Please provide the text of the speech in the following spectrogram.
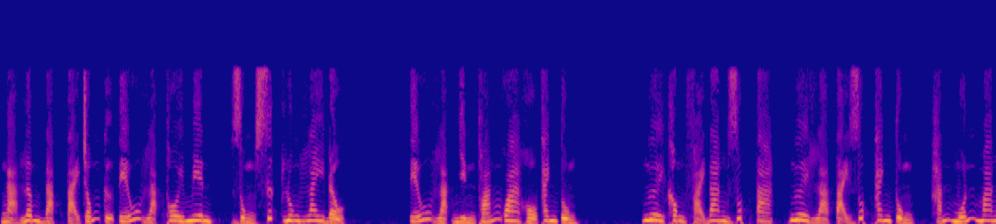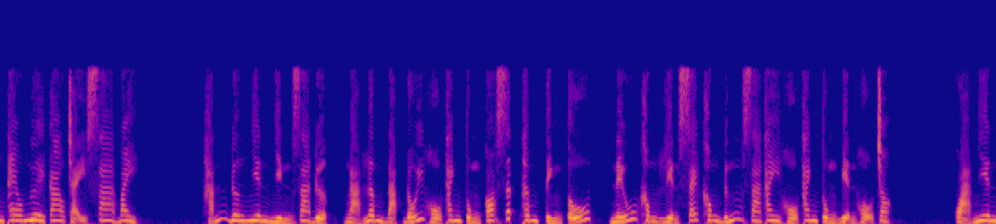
Ngã lâm đạt tại chống cử tiếu lạc thôi miên, dùng sức lung lay đầu. Tiếu lạc nhìn thoáng qua Hồ Thanh Tùng. Ngươi không phải đang giúp ta, ngươi là tại giúp Thanh Tùng, hắn muốn mang theo ngươi cao chạy xa bay. Hắn đương nhiên nhìn ra được, ngả lâm đạt đối Hồ Thanh Tùng có rất thâm tình tố, nếu không liền sẽ không đứng ra thay Hồ Thanh Tùng biện hộ cho. Quả nhiên,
